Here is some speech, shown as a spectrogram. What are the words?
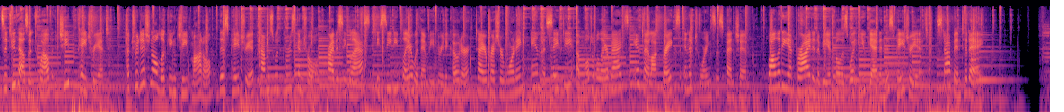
It's a 2012 Jeep Patriot. A traditional looking Jeep model, this Patriot comes with cruise control, privacy glass, a CD player with MP3 decoder, tire pressure warning, and the safety of multiple airbags, anti lock brakes, and a touring suspension. Quality and pride in a vehicle is what you get in this Patriot. Stop in today.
